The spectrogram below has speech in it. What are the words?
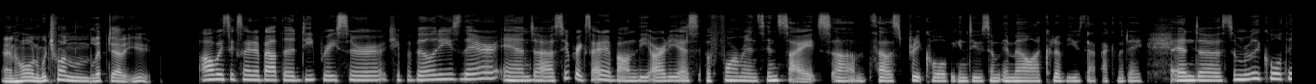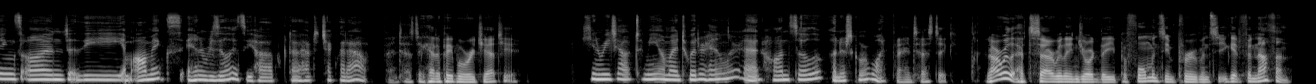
And Hawn, which one leapt out at you? Always excited about the Deep Racer capabilities there and uh, super excited about the RDS performance insights. Um, that was pretty cool. We can do some ML. I could have used that back in the day. And uh, some really cool things on the Omics and Resiliency Hub. Gonna have to check that out. Fantastic. How do people reach out to you? You can reach out to me on my Twitter handler at HanSolo underscore one. Fantastic. And I really have to say, I really enjoyed the performance improvements that you get for nothing.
